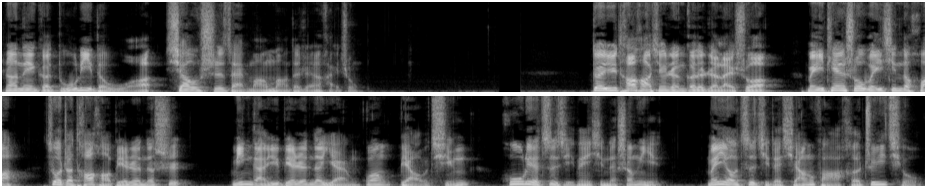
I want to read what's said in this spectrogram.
让那个独立的我消失在茫茫的人海中。对于讨好型人格的人来说，每天说违心的话，做着讨好别人的事，敏感于别人的眼光、表情，忽略自己内心的声音，没有自己的想法和追求，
